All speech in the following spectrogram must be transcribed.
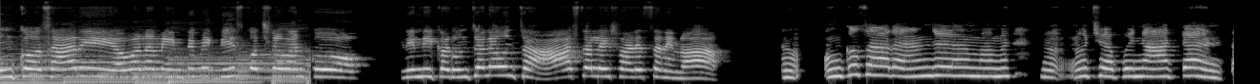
ఇంకోసారి ఎవరన్నా ఇంటి మీకు తీసుకొచ్చినావు అనుకో నిన్ను ఇక్కడ ఉంచనే ఉంచా. హాస్టల్ వేసి పడేస్తా నిన్ను. ఇంకోసారి ఏం చేయాలి మమ్మీ? నువ్వు చెప్పిన ఆట అంట.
